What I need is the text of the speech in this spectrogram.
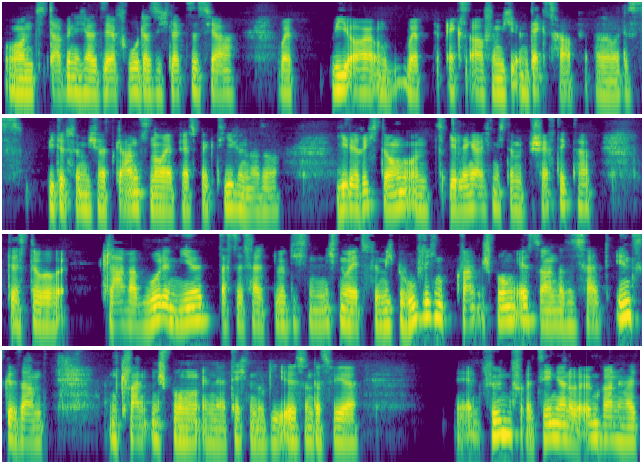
Und da bin ich halt sehr froh, dass ich letztes Jahr Web VR und WebXR für mich entdeckt habe. Also das bietet für mich halt ganz neue Perspektiven, also jede Richtung. Und je länger ich mich damit beschäftigt habe, desto klarer wurde mir, dass das halt wirklich nicht nur jetzt für mich beruflich ein Quantensprung ist, sondern dass es halt insgesamt ein Quantensprung in der Technologie ist und dass wir in fünf oder zehn Jahren oder irgendwann halt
